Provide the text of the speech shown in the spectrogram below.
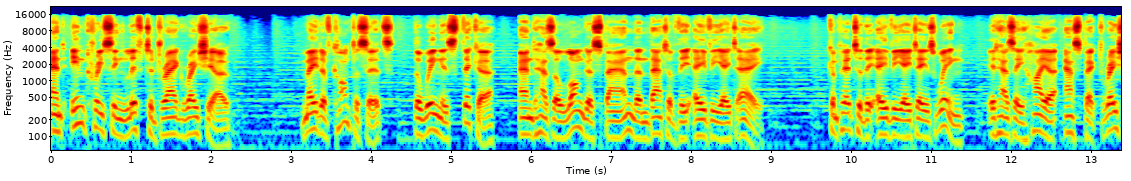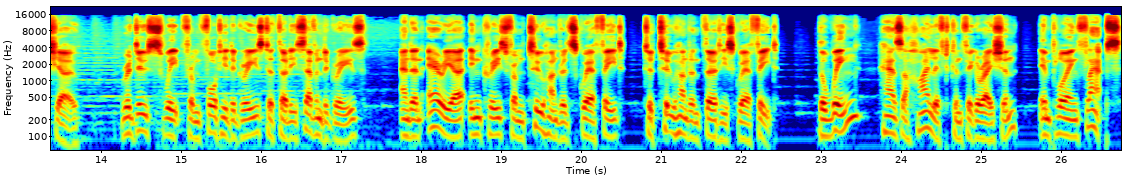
and increasing lift-to-drag ratio. Made of composites, the wing is thicker and has a longer span than that of the AV-8A. Compared to the AV-8A's wing, it has a higher aspect ratio, reduced sweep from 40 degrees to 37 degrees, and an area increased from 200 square feet to 230 square feet. The wing has a high lift configuration, employing flaps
